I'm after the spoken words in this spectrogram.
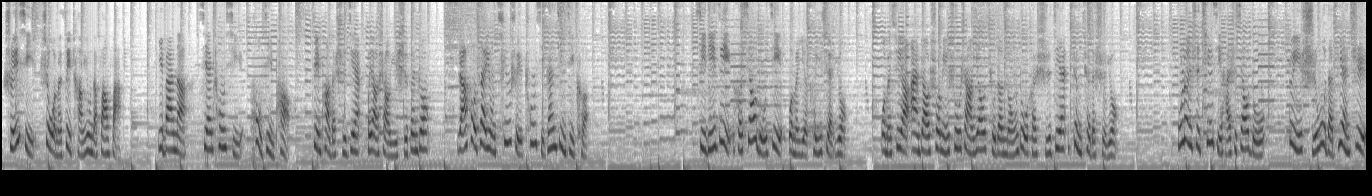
水洗是我们最常用的方法，一般呢。先冲洗后浸泡，浸泡的时间不要少于十分钟，然后再用清水冲洗干净即可。洗涤剂和消毒剂我们也可以选用，我们需要按照说明书上要求的浓度和时间正确的使用。无论是清洗还是消毒，对于食物的变质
